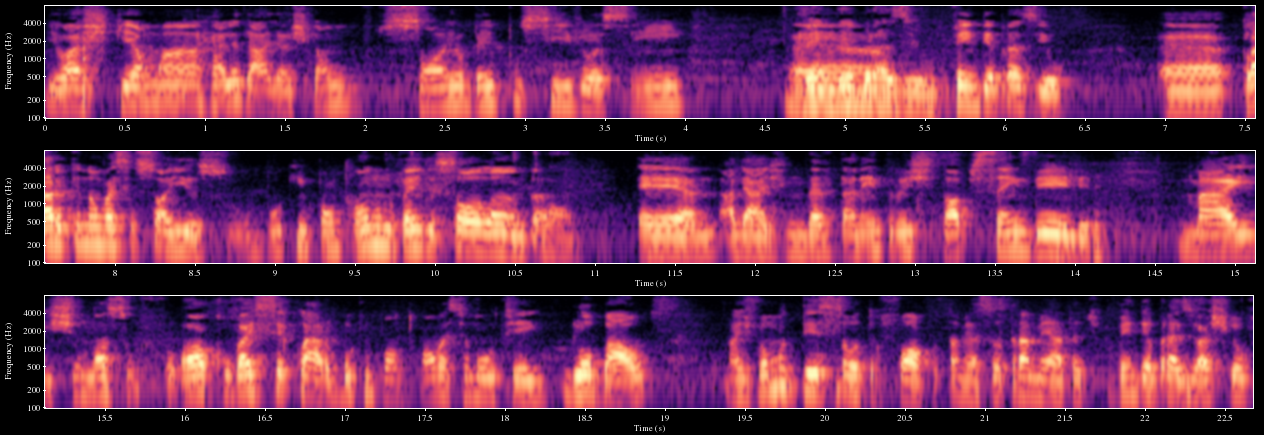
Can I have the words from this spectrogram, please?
Eu acho que é uma realidade, acho que é um sonho bem possível assim. Vender é, Brasil. Vender Brasil. É, claro que não vai ser só isso. O Booking.com não vende só Holanda. Claro. É, aliás, não deve estar nem entre os top 100 dele. Mas o nosso foco vai ser, claro, o Booking.com vai ser multi global, mas vamos ter esse outro foco também, essa outra meta, tipo vender Brasil. Acho que eu,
